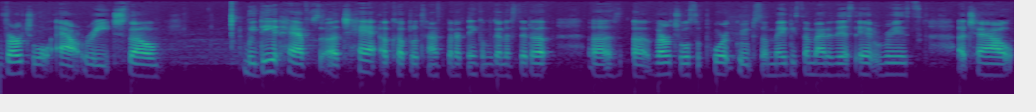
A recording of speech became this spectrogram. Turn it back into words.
virtual outreach. So we did have a chat a couple of times, but I think I'm going to set up a, a virtual support group. So maybe somebody that's at risk, a child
